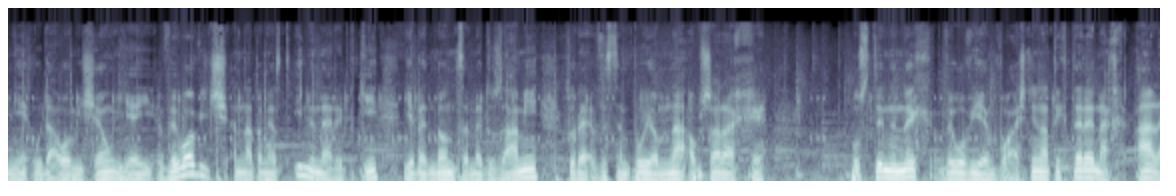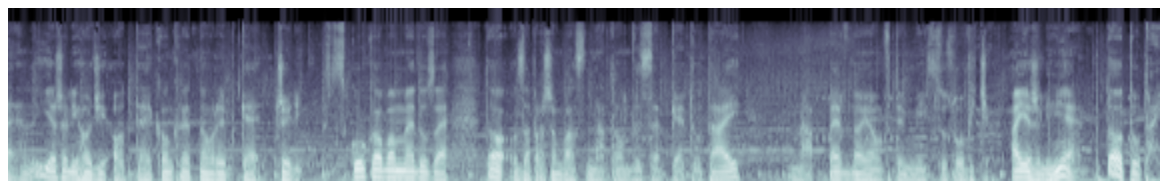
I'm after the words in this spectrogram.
nie udało mi się jej wyłowić, natomiast inne rybki, nie będące meduzami, które występują na obszarach pustynnych wyłowiłem właśnie na tych terenach, ale jeżeli chodzi o tę konkretną rybkę, czyli skórkową meduzę, to zapraszam Was na tą wysepkę tutaj. Na pewno ją w tym miejscu złowicie. A jeżeli nie, to tutaj.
